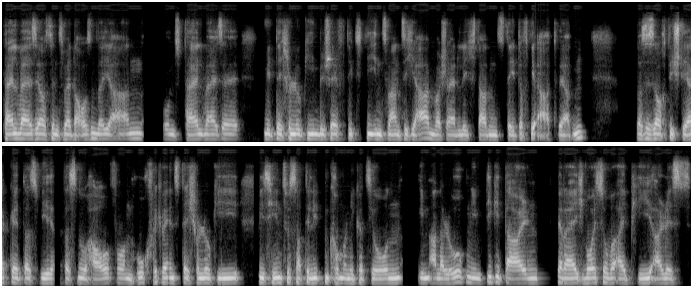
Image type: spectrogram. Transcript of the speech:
teilweise aus den 2000er Jahren und teilweise mit Technologien beschäftigt, die in 20 Jahren wahrscheinlich dann State of the Art werden. Das ist auch die Stärke, dass wir das Know-how von Hochfrequenztechnologie bis hin zur Satellitenkommunikation im analogen, im digitalen Bereich Voice-over-IP alles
